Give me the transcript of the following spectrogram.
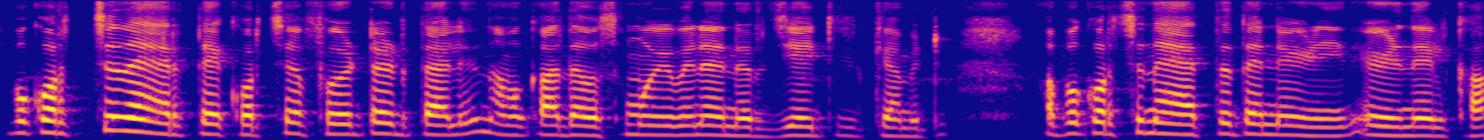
അപ്പോൾ കുറച്ച് നേരത്തെ കുറച്ച് എഫേർട്ട് എടുത്താൽ നമുക്ക് ആ ദിവസം മുഴുവൻ എനർജി ആയിട്ട് ഇരിക്കാൻ പറ്റും. അപ്പോൾ കുറച്ച് നേരത്തെ തന്നെ എഴുതി എഴുന്നേൽക്കുക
